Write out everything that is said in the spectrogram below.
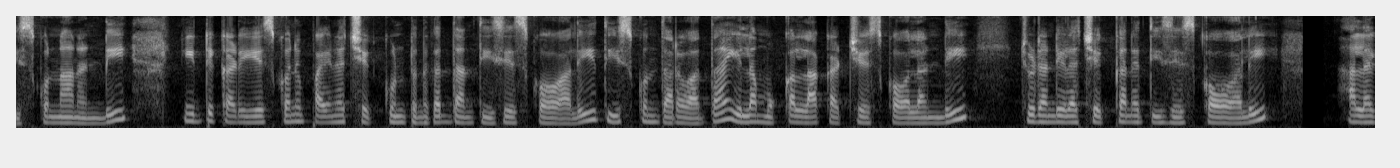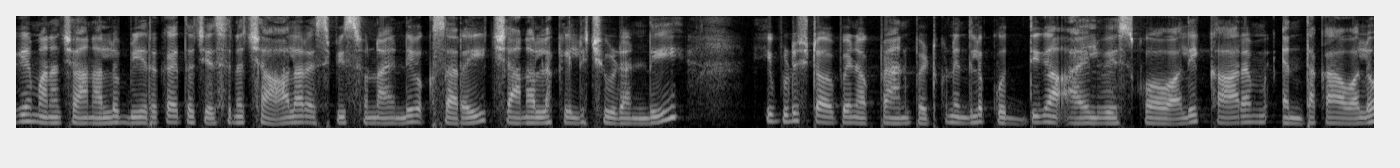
తీసుకున్నానండి. నీటి కడిగేసుకొని పైన చెక్కు ఉంటుంది కదా దాన్ని తీసేసుకోవాలి. తీసుకున్న తర్వాత ఇలా ముక్కల్లా కట్ చేసుకోవాలండి. చూడండి ఇలా చెక్ అనేది తీసేసుకోవాలి. అలాగే మన ఛానల్లో బీరకాయతో చేసిన చాలా రెసిపీస్ ఉన్నాయండి. ఒకసారి ఛానల్లోకి వెళ్ళి చూడండి. ఇప్పుడు స్టవ్ పైన ఒక ప్యాన్ పెట్టుకుని ఇందులో కొద్దిగా ఆయిల్ వేసుకోవాలి. కారం ఎంత కావాలో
